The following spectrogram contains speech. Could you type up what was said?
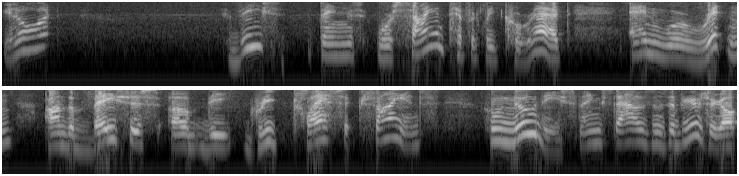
you know what? These things were scientifically correct and were written on the basis of the Greek classic science who knew these things thousands of years ago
